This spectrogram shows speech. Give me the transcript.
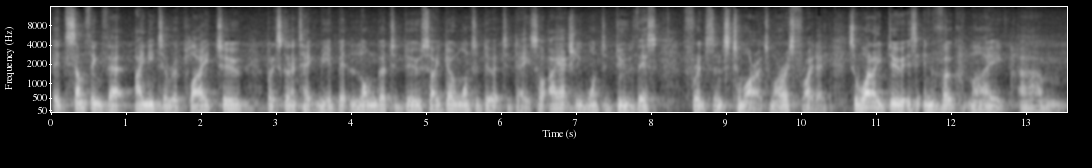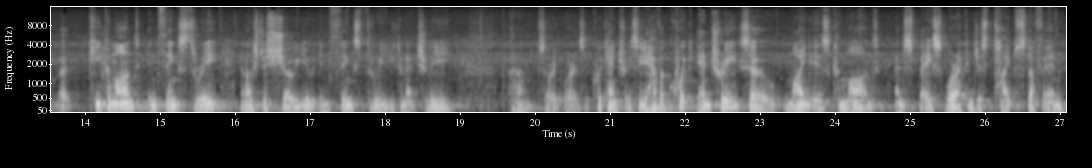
It's something that I need to reply to, but it's going to take me a bit longer to do. So I don't want to do it today. So I actually want to do this, for instance, tomorrow. Tomorrow is Friday. So what I do is invoke my um, uh, key command in Things 3, and I'll just show you in Things 3, you can actually um, sorry, where is it? Quick entry. So you have a quick entry. So mine is command and space, where I can just type stuff in.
